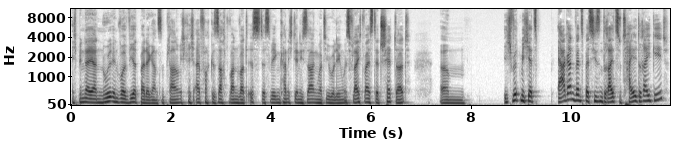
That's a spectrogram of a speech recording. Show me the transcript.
Ich bin da ja null involviert bei der ganzen Planung. Ich kriege einfach gesagt, wann was ist. Deswegen kann ich dir nicht sagen, was die Überlegung ist. Vielleicht weiß der Chat das. Ähm, ich würde mich jetzt ärgern, wenn es bei Season 3 zu Teil 3 geht.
